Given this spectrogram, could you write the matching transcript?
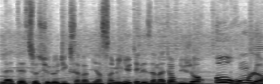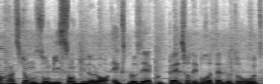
La thèse sociologique, ça va bien 5 minutes et les amateurs du genre auront leur ration de zombies sanguinolents explosés à coups de pelle sur des bretelles d'autoroute.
